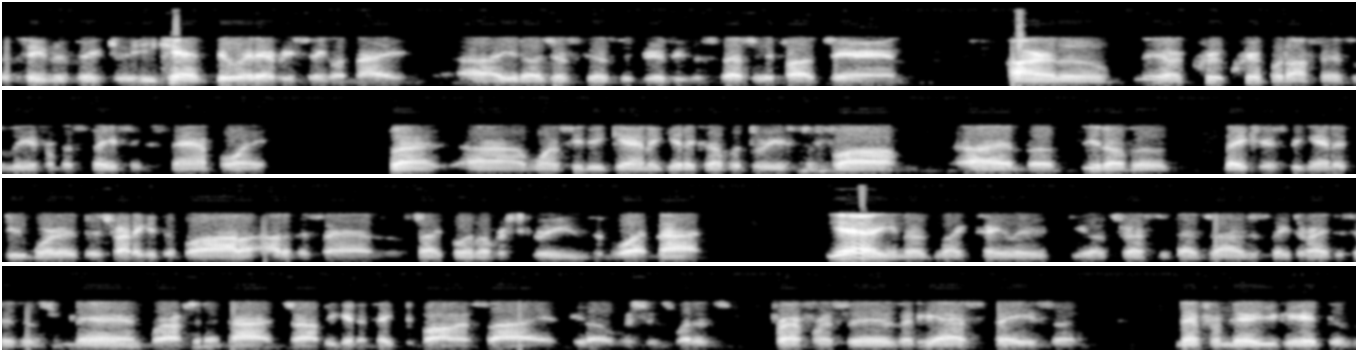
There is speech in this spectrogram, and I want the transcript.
the team to victory. He can't do it every single night, uh, you know, just because the Grizzlies, especially without Jaren, are a little, you know, cri- crippled offensively from a spacing standpoint. But uh, once he began to get a couple threes to fall, uh, and the you know the Lakers began to do more to, to try to get the ball out, out of his hands and start going over screens and whatnot. yeah, you know, like Taylor, you know, trusted that job, just make the right decisions from there. And more often than not, you get to take the ball inside, you know, which is what his preference is, and he has space. And then from there, you can hit the,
